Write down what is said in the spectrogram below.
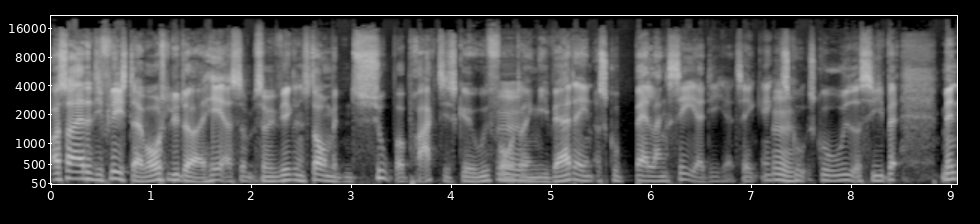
Og så er det de fleste af vores lyttere her, som, som i virkeligheden står med den super praktiske udfordring mm. i hverdagen, og skulle balancere de her ting. Ikke? Mm. Skulle, skulle ud og sige... Men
